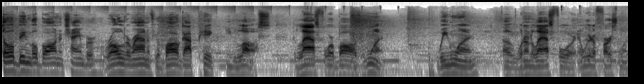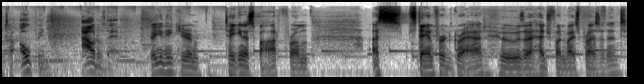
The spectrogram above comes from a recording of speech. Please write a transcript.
Throw a bingo ball in the chamber, roll it around. If your ball got picked, you lost. The last four balls won. We won, uh, one of the last four, and we're the first one to open out of that. Don't you think you're taking a spot from a Stanford grad who's a hedge fund vice president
